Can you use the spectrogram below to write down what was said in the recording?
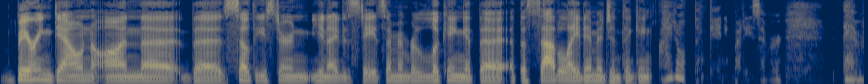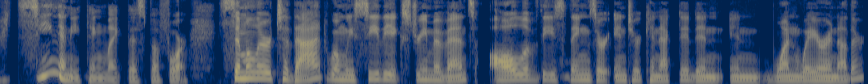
bearing down on the the southeastern United States. I remember looking at the at the satellite image and thinking, I don't think anybody's ever ever seen anything like this before. Similar to that, when we see the extreme events, all of these things are interconnected in in one way or another.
